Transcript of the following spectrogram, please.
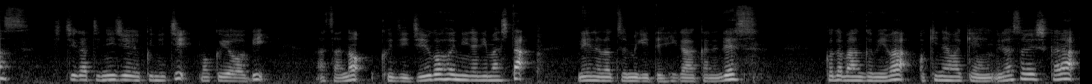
ます。7月29日木曜日朝の9時15分になりました。音色の紡手日川茜です。この番組は沖縄県浦添市から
